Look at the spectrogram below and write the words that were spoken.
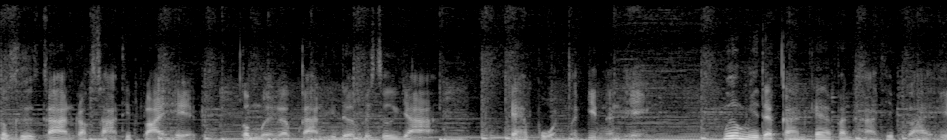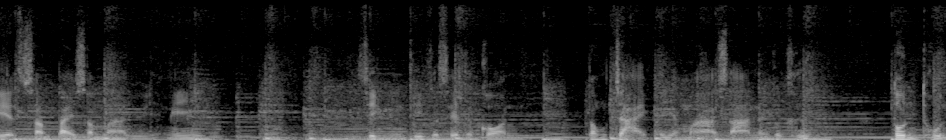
ก็คือการรักษาที่ปลายเหตุ ก็เหมือนกับการที่เดินไปซื้อยาแก้ปวดมากินนั่นเอง เมื่อมีแต่การแก้ปัญหาที่ปลายเหตุซ้ำไปซ้ำมาอยู่อย่างนี้ สิ่งหนึ่งที่เกษตรกรต้องจ่ายไปอย่างมหาศาลนั่นก็คือ ต้นทุน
